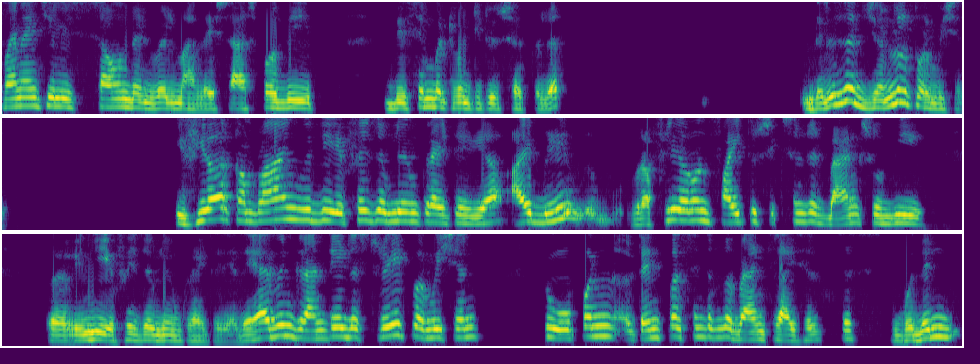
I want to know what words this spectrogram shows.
financially sound and well managed as per the December 22 circular, there is a general permission if you are complying with the FSWM criteria, I believe roughly around 5 to 600 banks would be uh, in the FSWM criteria. They have been granted a straight permission to open 10% of the branch licenses within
